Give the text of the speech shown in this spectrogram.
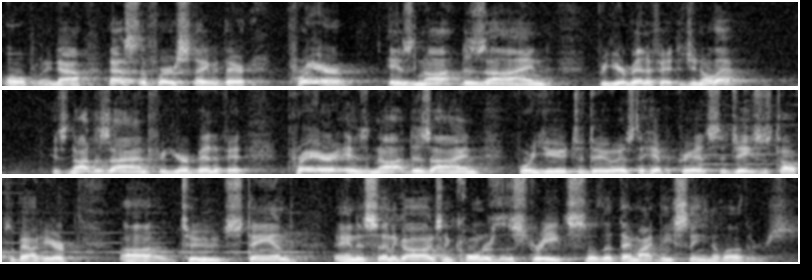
openly. Now, that's the first statement there. Prayer is not designed for your benefit. Did you know that? It's not designed for your benefit. Prayer is not designed for you to do as the hypocrites that Jesus talks about here, uh, to stand in the synagogues and corners of the streets so that they might be seen of others.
